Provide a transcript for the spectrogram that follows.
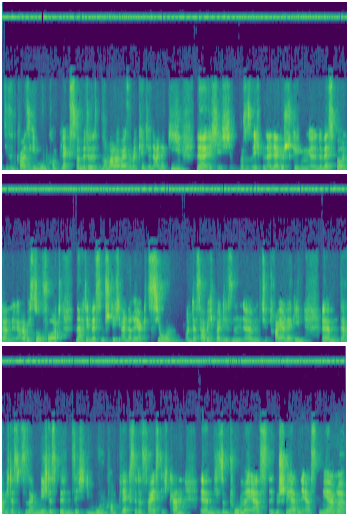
die sind quasi immunkomplex vermittelt. Normalerweise, man kennt ja eine Allergie. Ne? Ich, ich, was ist, ich bin allergisch gegen eine Wespe und dann habe ich sofort nach dem Wespenstich eine Reaktion. Und das habe ich bei diesen ähm, Typ-3-Allergien, ähm, da habe ich das sozusagen nicht. Es bilden sich immunkomplex Komplexe. Das heißt, ich kann ähm, die Symptome erst, äh, Beschwerden erst mehrere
